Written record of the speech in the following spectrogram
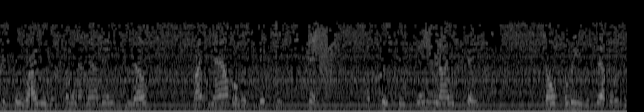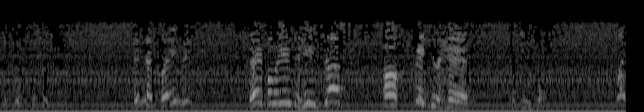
Christian writings that are coming out nowadays? You know? Right now, over 50% of Christians in the United States don't believe the devil is a physical person. Isn't that crazy? They believe that he's just a figurehead to evil. What?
